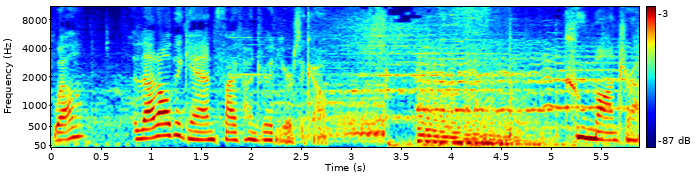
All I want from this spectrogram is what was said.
Well, that all began 500 years ago. Kumandra.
